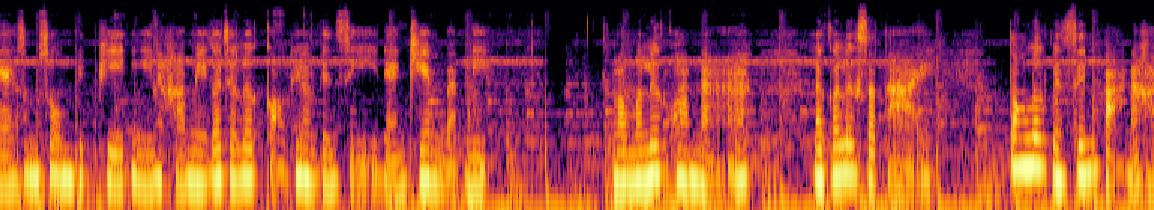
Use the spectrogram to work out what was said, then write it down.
ดงๆส้มๆพีดๆอย่างนี้นะคะ เมย์ก็จะเลือกกรอบที่มันเป็นสีแดงเข้มแบบนี้ เรามาเลือกความหนา แล้วก็เลือกสไตล์ ต้องเลือกเป็นเส้นปะนะคะ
